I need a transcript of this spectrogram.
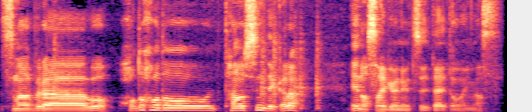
スマブラをほどほど楽しんでから絵の作業に移りたいと思います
